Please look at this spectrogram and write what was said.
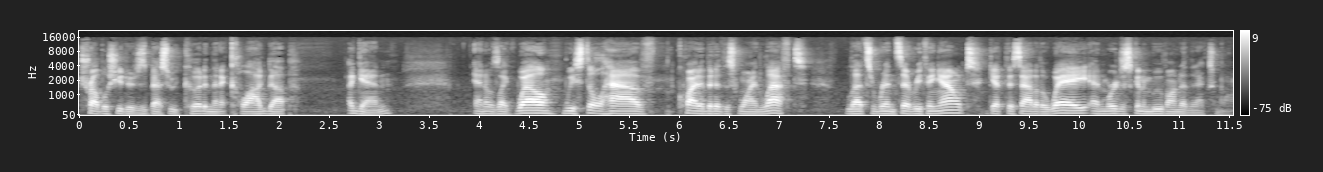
troubleshoot it as best we could and then it clogged up again. And it was like well we still have quite a bit of this wine left let's rinse everything out, get this out of the way, and we're just going to move on to the next wine.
